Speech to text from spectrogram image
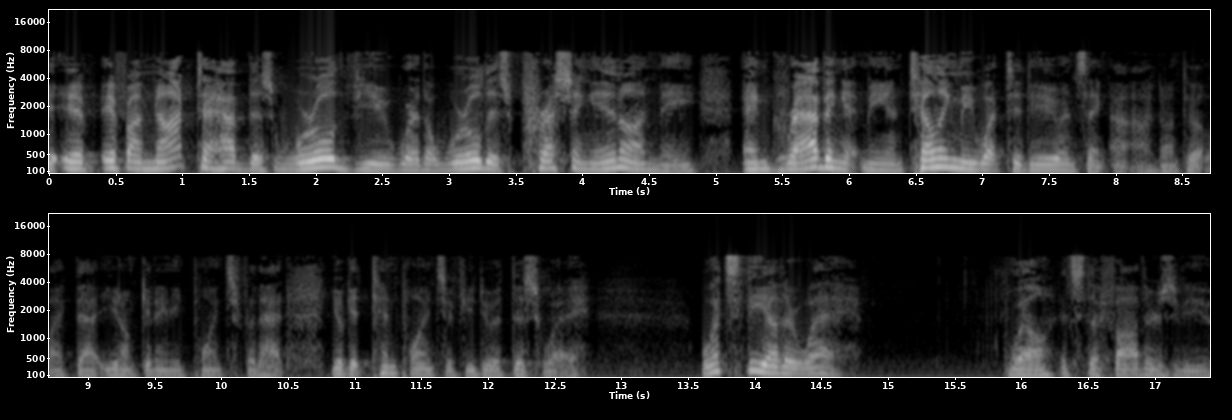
if, if I'm not to have this worldview where the world is pressing in on me and grabbing at me and telling me what to do and saying, uh uh-uh, don't do it like that. You don't get any points for that. You'll get 10 points if you do it this way. What's the other way? Well, it's the Father's view.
